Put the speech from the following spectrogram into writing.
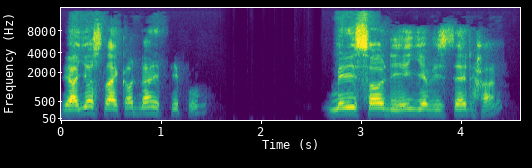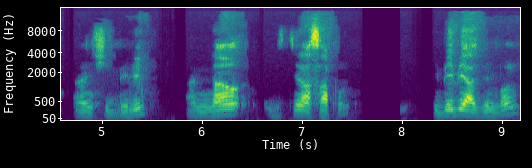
they are just like ordinary people. Mary saw the angel visited her and she believed, and now thing has happened. The baby has been born,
